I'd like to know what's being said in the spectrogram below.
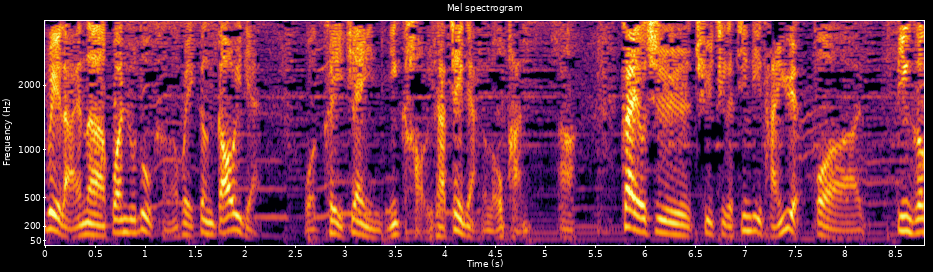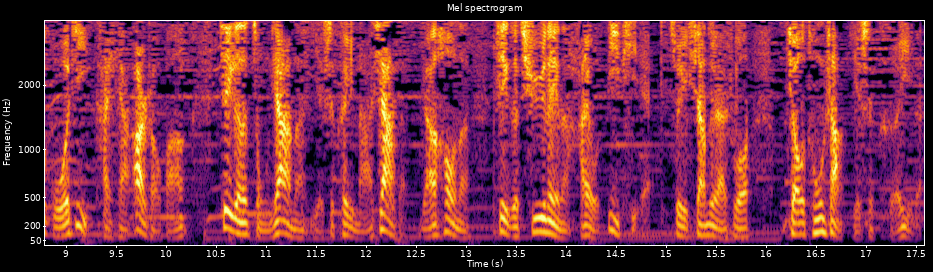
未来呢关注度可能会更高一点。我可以建议你考虑一下这两个楼盘啊。再就是去这个金地潭悦或滨河国际看一下二手房，这个呢总价呢也是可以拿下的。然后呢，这个区域内呢还有地铁，所以相对来说交通上也是可以的。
